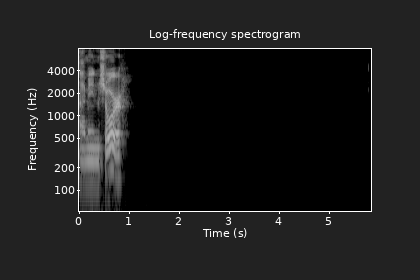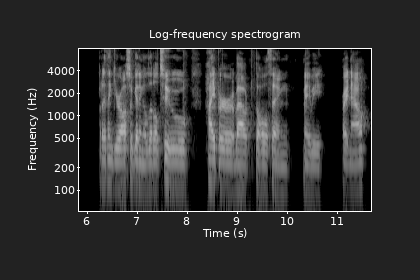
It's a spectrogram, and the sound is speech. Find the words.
I mean, sure. But I think you're also getting a little too hyper about the whole thing, maybe, right now.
